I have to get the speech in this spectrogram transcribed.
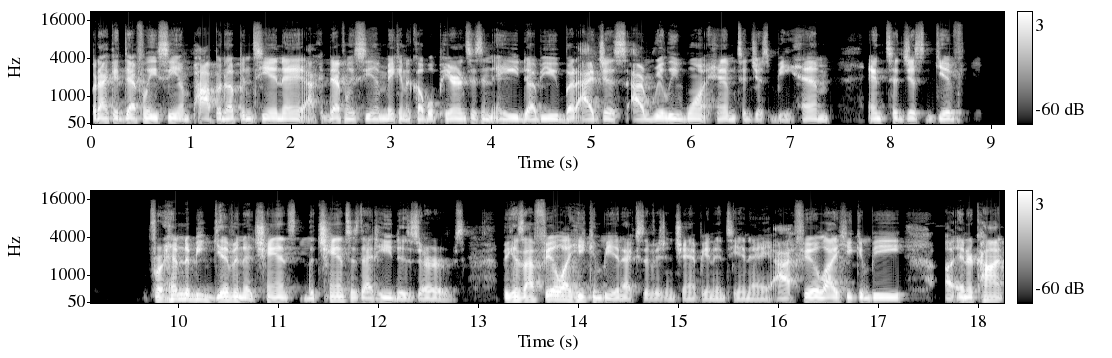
but I could definitely see him popping up in TNA. I could definitely see him making a couple appearances in AEW, but I just I really want him to just be him and to just give for him to be given a chance, the chances that he deserves. Because I feel like he can be an X Division champion in TNA. I feel like he can be uh, intercon-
